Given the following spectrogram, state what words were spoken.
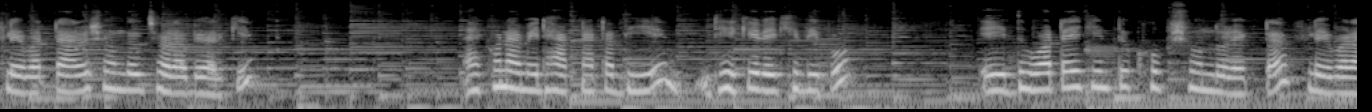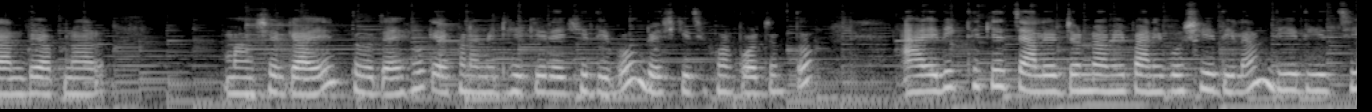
ফ্লেভারটা আরও সুন্দর ছড়াবে আর কি। এখন আমি ঢাকনাটা দিয়ে ঢেকে রেখে দিব। এই ধোয়াটাই কিন্তু খুব সুন্দর একটা ফ্লেভার আনবে আপনার মাংসের গায়ে। তো যাই হোক, এখন আমি ঢেকে রেখে দিব বেশ কিছুক্ষণ পর্যন্ত। আর এদিক থেকে চালের জন্য আমি পানি বসিয়ে দিলাম। দিয়ে দিয়েছি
